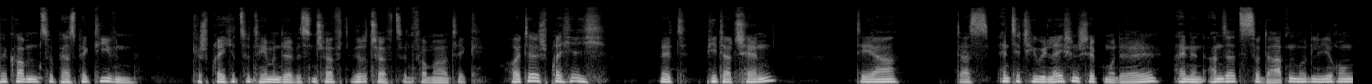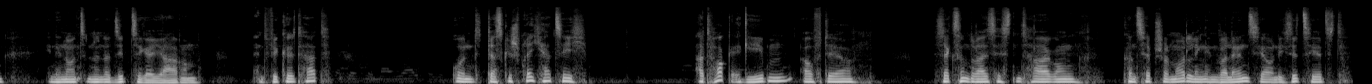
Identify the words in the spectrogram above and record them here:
willkommen zu Perspektiven, Gespräche zu Themen der Wissenschaft Wirtschaftsinformatik. Heute spreche ich mit Peter Chen, der das Entity Relationship Modell, einen Ansatz zur Datenmodellierung in den 1970er Jahren entwickelt hat. Und das Gespräch hat sich ad hoc ergeben auf der 36. Tagung Conceptual Modeling in Valencia und ich sitze jetzt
